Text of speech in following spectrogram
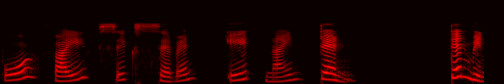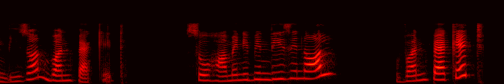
4, 5, 6, 7, 8, 9, 10. 10 bindis on one packet. So how many bindis in all? One packet,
